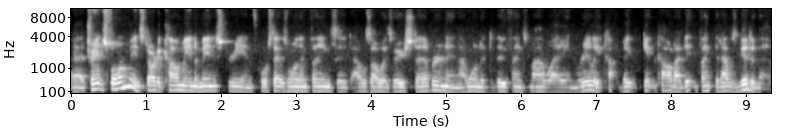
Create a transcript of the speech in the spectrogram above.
uh, transformed me and started calling me into ministry. And of course, that was one of them things that I was always very stubborn, and I wanted to do things my way. And really, getting called, I didn't think that I was good enough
